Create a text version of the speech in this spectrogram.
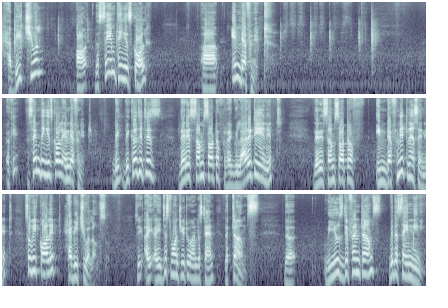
habitual or the same thing is called uh, indefinite. Okay, the same thing is called indefinite Be because it is there is some sort of regularity in it, there is some sort of indefiniteness in it, so we call it habitual also. So I, I just want you to understand the terms. The we use different terms with the same meaning.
